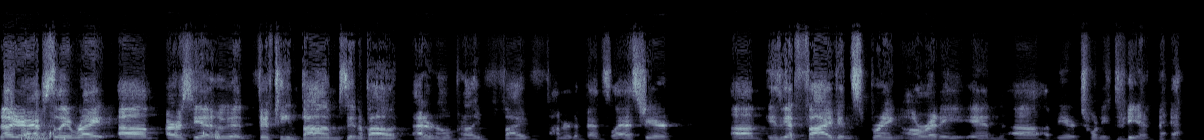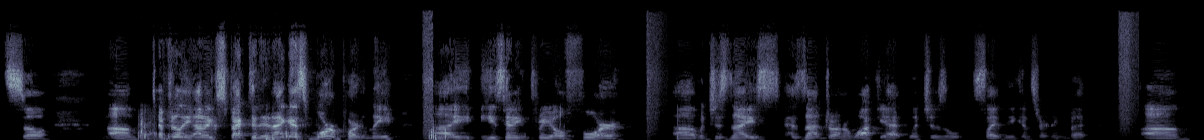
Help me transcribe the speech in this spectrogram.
no, you're absolutely right. Um, Arcia, who had 15 bombs in about I don't know, probably 500 at bats last year, um, he's got five in spring already in uh, a mere 23 at bats. So um, definitely unexpected, and I guess more importantly, uh, he's hitting 304, uh, which is nice. Has not drawn a walk yet, which is slightly concerning, but um,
